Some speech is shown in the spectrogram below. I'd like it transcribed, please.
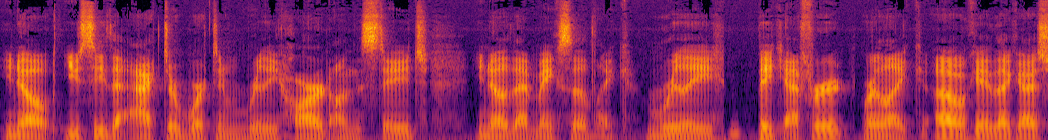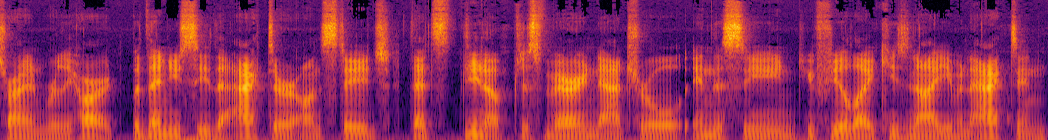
You know, you see the actor working really hard on the stage you know that makes a like really big effort we're like oh okay that guy's trying really hard. But then you see the actor on stage that's you know just very natural in the scene. You feel like he's not even acting.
